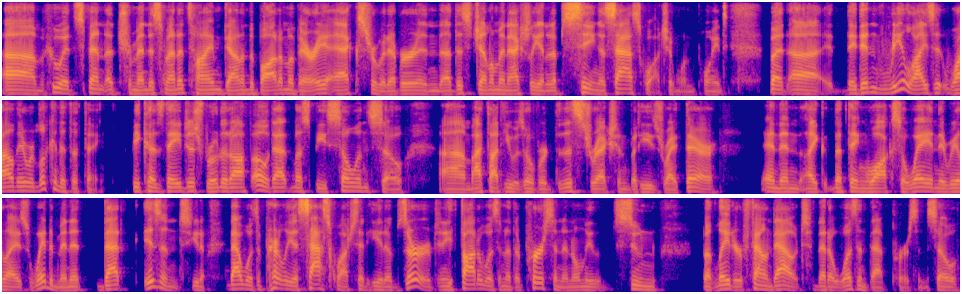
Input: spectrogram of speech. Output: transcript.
um, who had spent a tremendous amount of time down at the bottom of Area X or whatever. And uh, this gentleman actually ended up seeing a Sasquatch at one point, but uh, they didn't realize it while they were looking at the thing because they just wrote it off. Oh, that must be so and so. I thought he was over this direction, but he's right there. And then like the thing walks away and they realize, wait a minute, that isn't, you know, that was apparently a Sasquatch that he had observed and he thought it was another person and only soon but later found out that it wasn't that person. So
